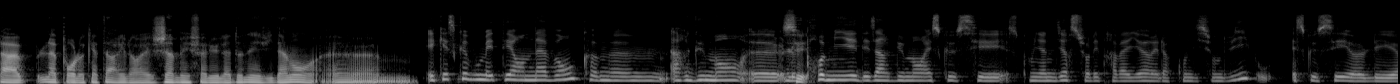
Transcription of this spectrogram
Là, là, pour le Qatar, il aurait jamais fallu la donner, évidemment. Euh, Et qu'est-ce que vous mettez en avant comme euh, argument euh, Le premier des arguments, est-ce que c'est ce qu'on vient de dire sur les travailleurs et leurs conditions de vie? Ou Est-ce que c'est les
